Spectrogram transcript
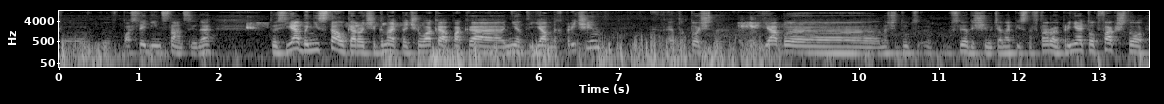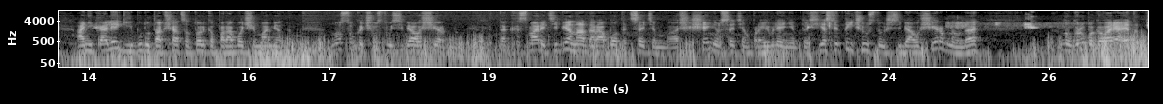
в, в последней инстанции, да? То есть я бы не стал, короче, гнать на чувака, пока нет явных причин, это точно. Я бы, э, значит, тут следующее у тебя написано. Второе. Принять тот факт, что они коллеги и будут общаться только по рабочим моментам. Но, сука, чувствую себя ущербным. Так смотри, тебе надо работать с этим ощущением, с этим проявлением. То есть, если ты чувствуешь себя ущербным, да, ну, грубо говоря, этот,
